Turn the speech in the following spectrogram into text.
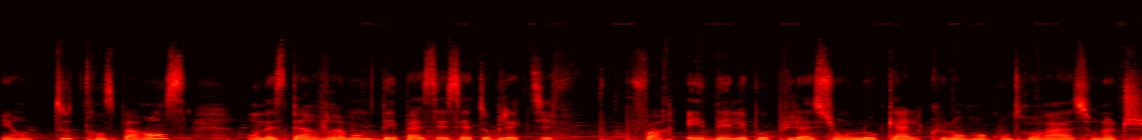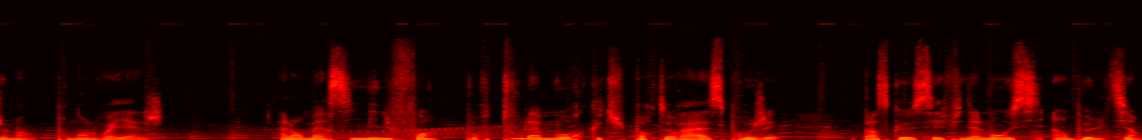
Et en toute transparence, on espère vraiment dépasser cet objectif aider les populations locales que l'on rencontrera sur notre chemin pendant le voyage. Alors merci mille fois pour tout l'amour que tu porteras à ce projet, parce que c'est finalement aussi un peu le tien,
